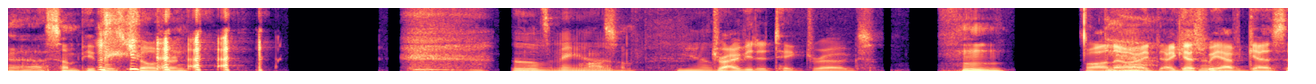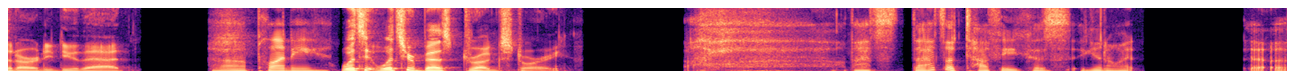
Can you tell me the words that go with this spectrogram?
Uh, some people's children. oh That's man, Awesome. yeah. Drive you to take drugs. well, no, I, Yeah, I guess we have guests that already do that. Uh, plenty. What's it, what's your best drug story? that's that's a toughie because you know it. Uh,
